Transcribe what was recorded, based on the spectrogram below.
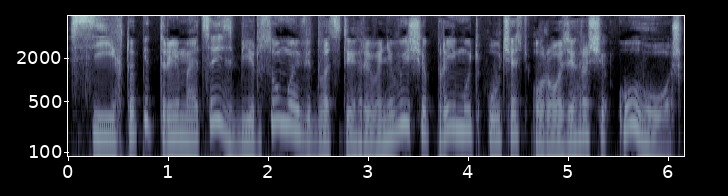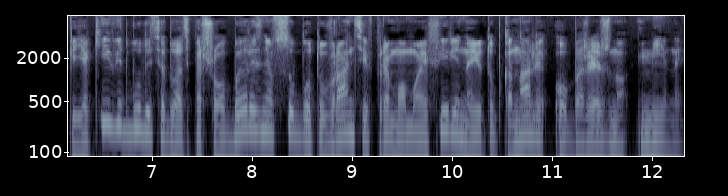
Всі, хто підтримає цей збір сумою від 20 гривень і вище, приймуть участь у розіграші ОГОшки, який відбудеться 21 березня в суботу вранці в прямому ефірі на ютуб каналі Обережно Міни.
